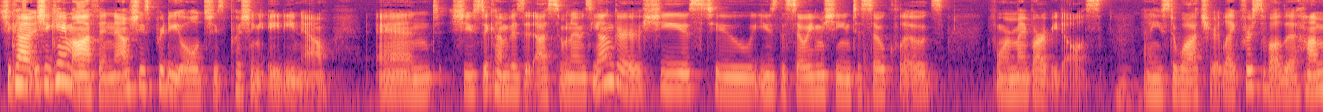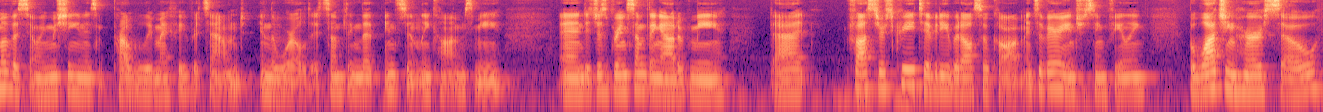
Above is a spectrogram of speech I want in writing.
she come, she came often. Now she's pretty old. She's pushing 80 now. And she used to come visit us when I was younger. She used to use the sewing machine to sew clothes for my Barbie dolls. Hmm. And I used to watch her. Like, first of all, the hum of a sewing machine is probably my favorite sound in the hmm. world. It's something that instantly calms me. and it just brings something out of me that fosters creativity but also calm. It's a very interesting feeling. But watching her sew,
